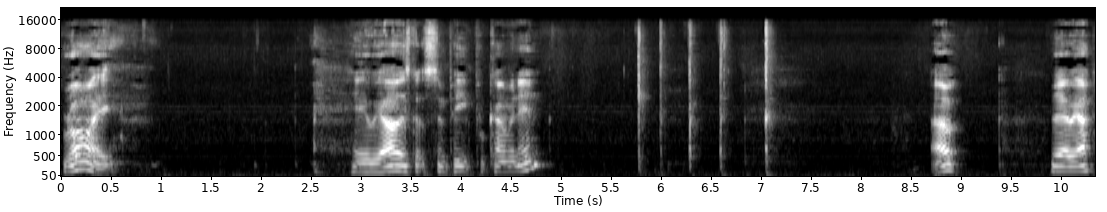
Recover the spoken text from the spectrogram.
Right. Here we are. There's got some people coming in. Oh, there we are.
